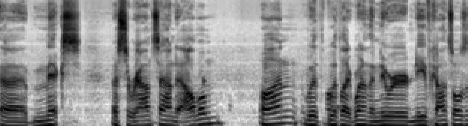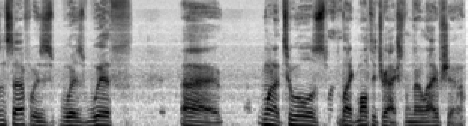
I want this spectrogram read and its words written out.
uh, mix a surround sound album on with, with like one of the newer Neve consoles and stuff was was with uh, one of Tool's like multi tracks from their live show.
